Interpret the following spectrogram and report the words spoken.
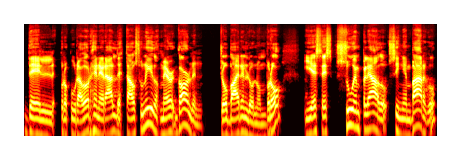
del Procurador General de Estados Unidos, Merrick Garland. Joe Biden lo nombró y ese es su empleado. Sin embargo,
